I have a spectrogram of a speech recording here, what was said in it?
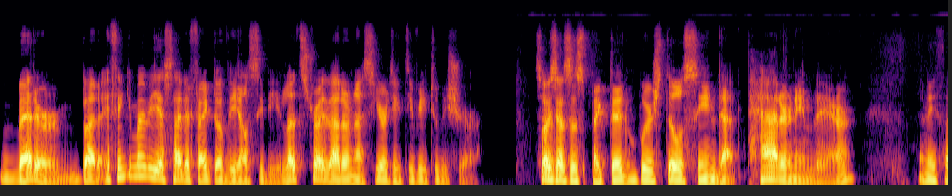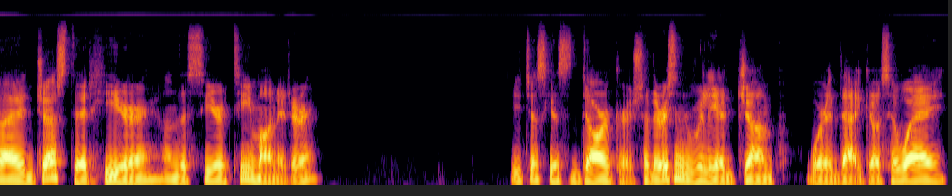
better, but I think it might be a side effect of the LCD. Let's try that on a CRT TV to be sure. So as I suspected, we're still seeing that pattern in there. And if I adjust it here on the CRT monitor, it just gets darker. So there isn't really a jump where that goes away.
